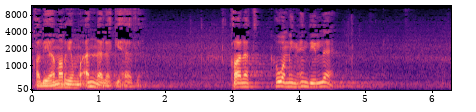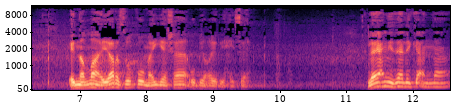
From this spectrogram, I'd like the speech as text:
قال يا مريم أن لك هذا؟ قالت هو من عند الله. إن الله يرزق من يشاء بغير حساب. لا يعني ذلك أن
